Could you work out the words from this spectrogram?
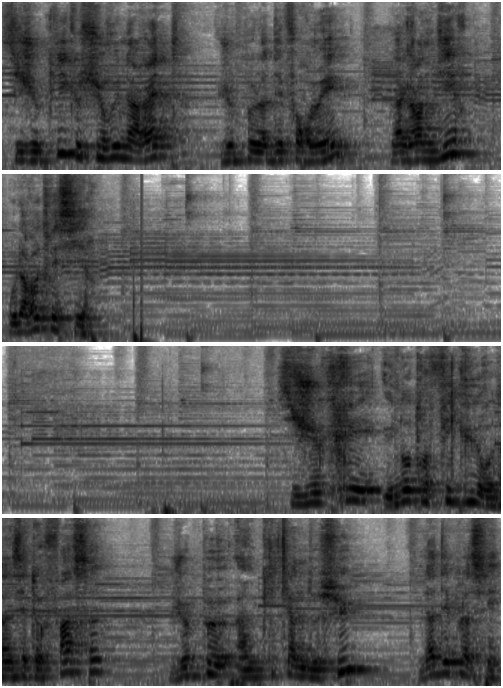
Si je clique sur une arête, je peux la déformer, l'agrandir ou la rétrécir. Si je crée une autre figure dans cette face, je peux, en cliquant dessus, la déplacer.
